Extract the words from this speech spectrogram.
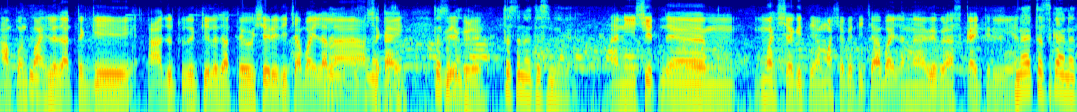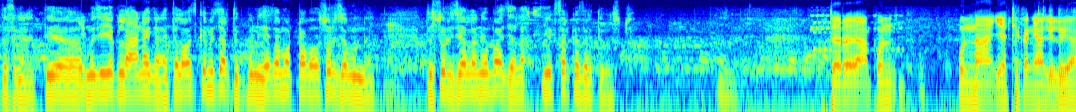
आपण पाहिलं जातं की आज तुझं केलं जातं शर्यतीच्या बैलाला नाही, नाही, असं काय नाही, तसं नाही. वेगळं तसं नाही तसं नाही काय आणि शेत मशागती मशागतीच्या बैलांना वेगळं असं काहीतरी नाही तसं काय नाही तसं काय नाही ते म्हणजे एक लहान आहे का नाही त्याला आवाज कमी चालतो पण ह्याचा मोठा भाव सुरजा म्हणून आहे हं. तर सूर्जाला न बाजाला एकसारखाच राहतो वस्तू. तर आपण पुन्हा या ठिकाणी आलेलो या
